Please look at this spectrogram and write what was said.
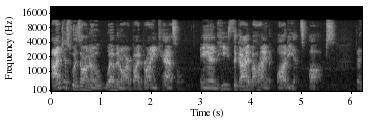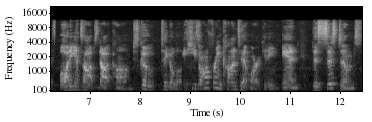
I just was on a webinar by Brian Casel, and he's the guy behind Audience Ops. That's audienceops.com. Just go take a look. He's offering content marketing and the systems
